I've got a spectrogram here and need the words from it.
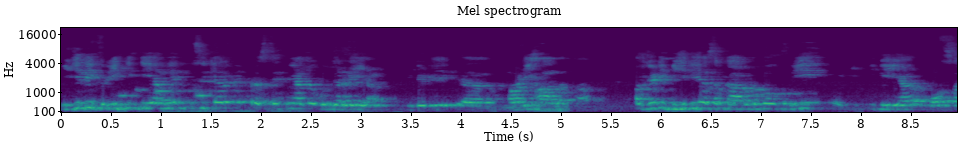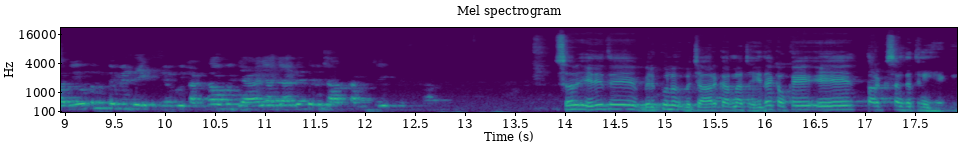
ਬਿਜਲੀ ਫ੍ਰੀ ਕੀਤੀ ਜਾਂਦੀ ਹੈ। ਤੁਸੀਂ ਕਹਿ ਰਹੇ ਹੋ ਪ੍ਰਸਥਿਤੀਆਂ ਚੋਂ ਗੁਜ਼ਰ ਰਹੀ ਆ ਜਿਹੜੀ ਮਾੜੀ ਹਾਲਤ ਆ, ਪਰ ਜਿਹੜੀ ਬਿਜਲੀ ਆ ਸਰਕਾਰ ਵੱਲੋਂ ਫ੍ਰੀ ਕੀਤੀ ਗਈ ਆ, ਬਹੁਤ ਸਾਰੀ ਉਹਨੂੰ ਕਿਵੇਂ ਦੇਖਦੇ ਹੋ? ਵੀ ਲੱਗਦਾ ਉਹ ਜਾਇਜ਼ ਆ, ਜਾਂ ਤੇ ਵਿਚਾਰ ਕਰਨੀ ਚਾਹੀਦੀ ਹੈ ਸਰ, ਇਹਦੇ ਤੇ ਬਿਲਕੁਲ ਵਿਚਾਰ ਕਰਨਾ ਚਾਹੀਦਾ, ਕਿਉਂਕਿ ਇਹ ਤਰਕ ਸੰਗਤ ਨਹੀਂ ਹੈਗੀ।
